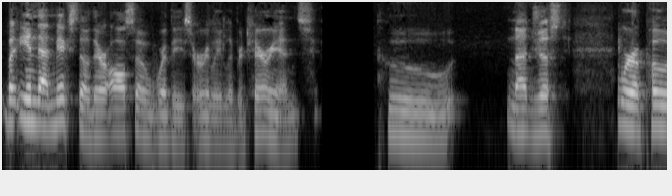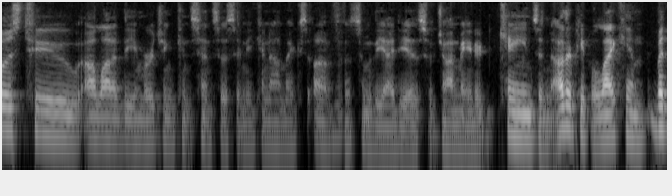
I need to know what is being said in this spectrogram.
But in that mix, though, there also were these early libertarians who not just were opposed to a lot of the emerging consensus in economics of some of the ideas of John Maynard Keynes and other people like him, but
